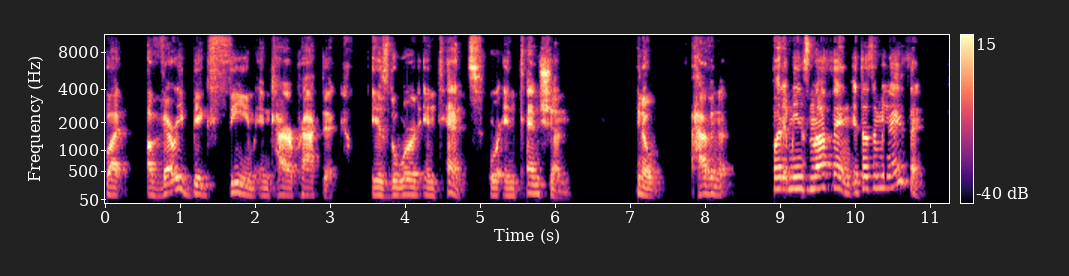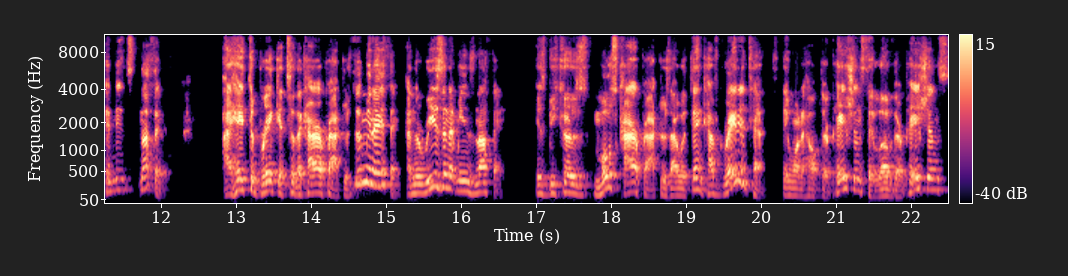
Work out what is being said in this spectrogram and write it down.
but a very big theme in chiropractic is the word intent or intention. You know, having a, but it means nothing. It doesn't mean anything. It means nothing. I hate to break it to the chiropractors. It doesn't mean anything. And the reason it means nothing is because most chiropractors, I would think, have great intent. They want to help their patients. They love their patients.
